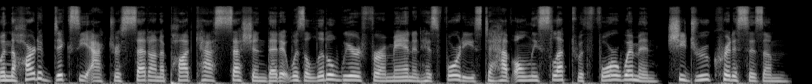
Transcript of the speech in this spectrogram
When the Hart of Dixie actress said on a podcast session that it was a little weird for a man in his 40s to have only slept with four women, she drew criticism.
